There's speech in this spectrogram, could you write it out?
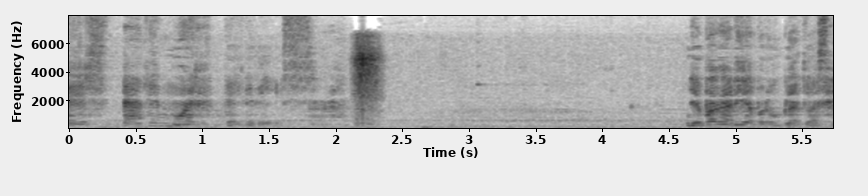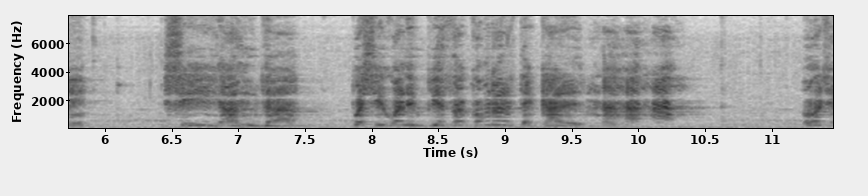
Está de muerte, Gris. Yo pagaría por un plato así. Sí, anda. Pues igual empiezo a cobrarte cal. Oye,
